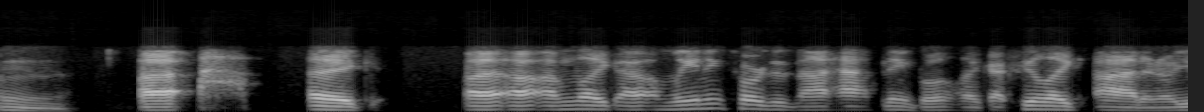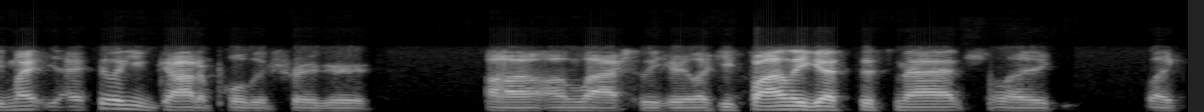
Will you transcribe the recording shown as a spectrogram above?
Hmm. Uh, like I'm like I'm leaning towards it not happening, but like I feel like I don't know. You might. I feel like you got to pull the trigger uh, on Lashley here. Like he finally gets this match. Like like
